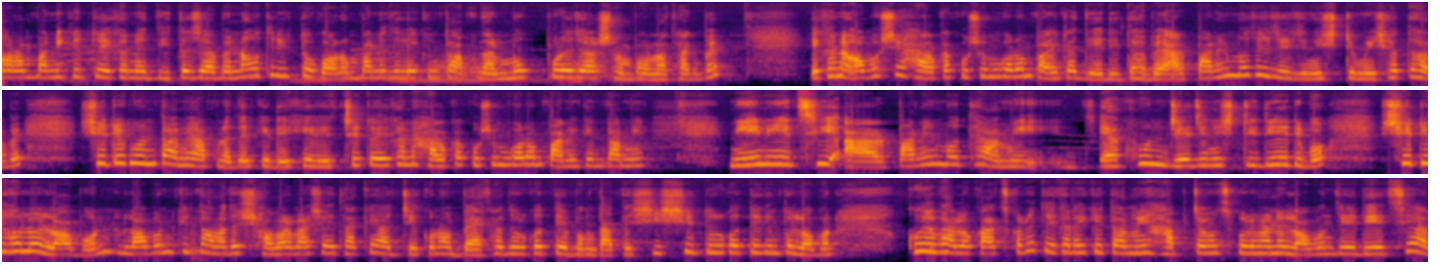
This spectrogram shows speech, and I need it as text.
গরম পানি কিন্তু এখানে দিতে যাবে না। অতিরিক্ত গরম পানি দিলে কিন্তু আপনার মুখ পুড়ে যাওয়ার সম্ভাবনা থাকবে। এখানে অবশ্যই হালকা কুসুম গরম পানিটা দিয়ে দিতে হবে। আর পানির মধ্যে যে জিনিসটি মেশাতে হবে, সেটা কিন্তু আমি আপনাদেরকে দেখিয়ে দিচ্ছি। তো এখানে হালকা কুসুম গরম পানি কিন্তু আমি নিয়ে নিয়েছি। আর পানির মধ্যে আমি এখন যে জিনিসটি দিয়ে দিব, সেটি হলো লবণ। লবণ কিন্তু আমাদের সবার বাসায় থাকে আর যে কোনো ব্যথা দূর করতে এবং দাঁতের শিশির দূর করতে কিন্তু লবণ খুবই ভালো কাজ করে। তো এখানে কিন্তু আমি হাফ চামচ পরিমাণে লবণ দিয়ে দিয়েছি আর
